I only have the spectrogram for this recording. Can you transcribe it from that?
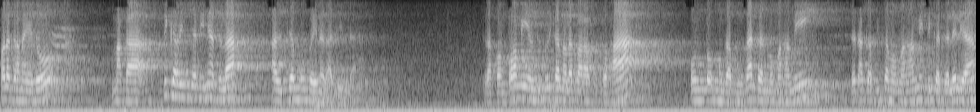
Oleh karena itu, maka tiga rincian ini adalah al-jamu bainal adillah. Adalah kompromi yang diberikan oleh para fuqaha untuk menggabungkan dan memahami dan agar bisa memahami tiga dalil yang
